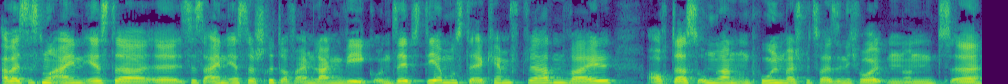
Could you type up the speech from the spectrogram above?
Aber es ist nur ein erster, äh, es ist ein erster Schritt auf einem langen Weg. Und selbst der musste erkämpft werden, weil auch das Ungarn und Polen beispielsweise nicht wollten. Und äh,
